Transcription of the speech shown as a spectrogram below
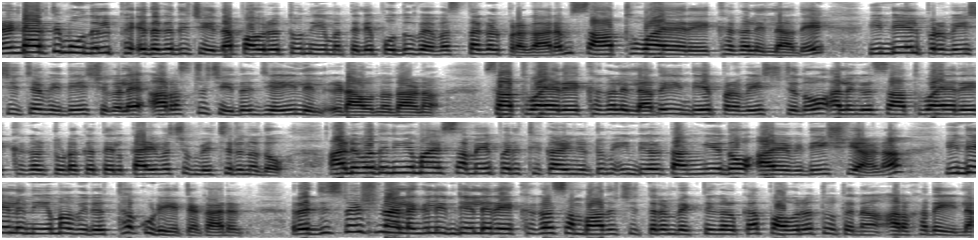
രണ്ടായിരത്തി മൂന്നിൽ ഭേദഗതി ചെയ്ത പൗരത്വ നിയമത്തിലെ പൊതുവ്യവസ്ഥകൾ പ്രകാരം സാധുവായ രേഖകളില്ലാതെ ഇന്ത്യയിൽ പ്രവേശിച്ച വിദേശികളെ അറസ്റ്റ് ചെയ്ത് ജയിലിൽ ഇടാവുന്നതാണ്. സാധുവായ രേഖകളില്ലാതെ ഇന്ത്യയിൽ പ്രവേശിച്ചതോ അല്ലെങ്കിൽ സാധുവായ രേഖകൾ തുടക്കത്തിൽ കൈവശം വെച്ചിരുന്നതോ അനുവദനീയമായ സമയപരിധി കഴിഞ്ഞിട്ടും ഇന്ത്യയിൽ തങ്ങിയതോ ആയ വിദേശിയാണ് ഇന്ത്യയിലെ നിയമവിരുദ്ധ കുടിയേറ്റക്കാരൻ. രജിസ്ട്രേഷൻ അല്ലെങ്കിൽ ഇന്ത്യയിലെ രേഖകൾ സമ്പാദിച്ച ഇത്തരം വ്യക്തികൾക്ക് പൗരത്വത്തിന് അർഹതയില്ല.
